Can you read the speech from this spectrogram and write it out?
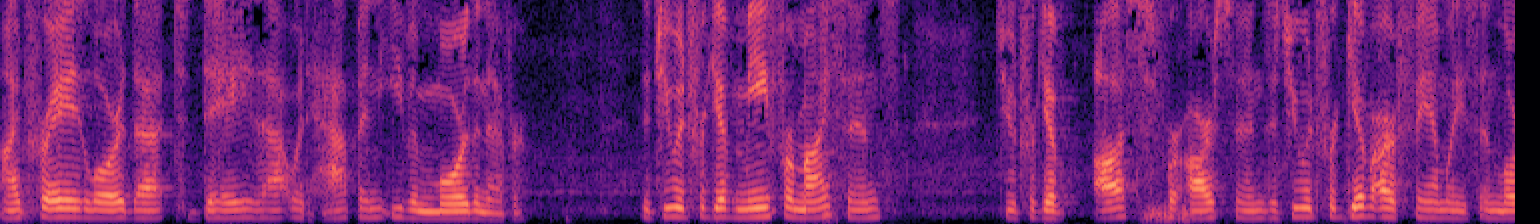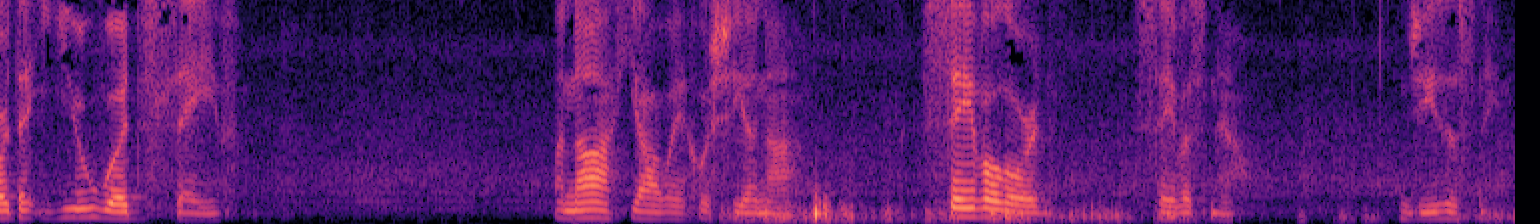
I pray, Lord, that today that would happen even more than ever. That you would forgive me for my sins. That you would forgive us for our sins. That you would forgive our families. And Lord, that you would save. Anah Yahweh Hoshiana. Save, O Lord. Save us now. In Jesus' name.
